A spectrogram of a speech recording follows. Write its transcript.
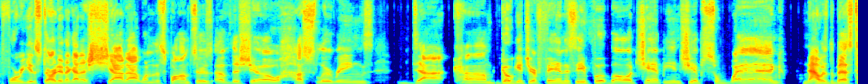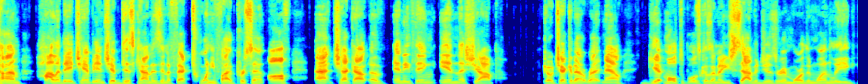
Before we get started, I got to shout out one of the sponsors of the show, Hustler Rings com. Go get your fantasy football championship swag. Now is the best time. Holiday championship discount is in effect 25% off at checkout of anything in the shop. Go check it out right now. Get multiples because I know you savages are in more than one league.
